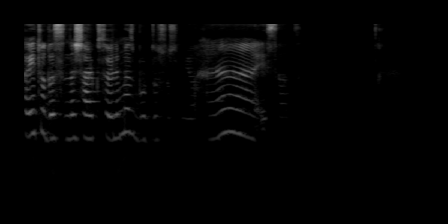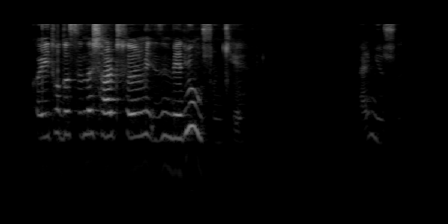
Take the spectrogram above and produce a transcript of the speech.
Kayıt odasında şarkı söylemez burada susmuyor. He Esat. Kayıt odasında şarkı söyleme izin veriyor musun ki? Vermiyorsun.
